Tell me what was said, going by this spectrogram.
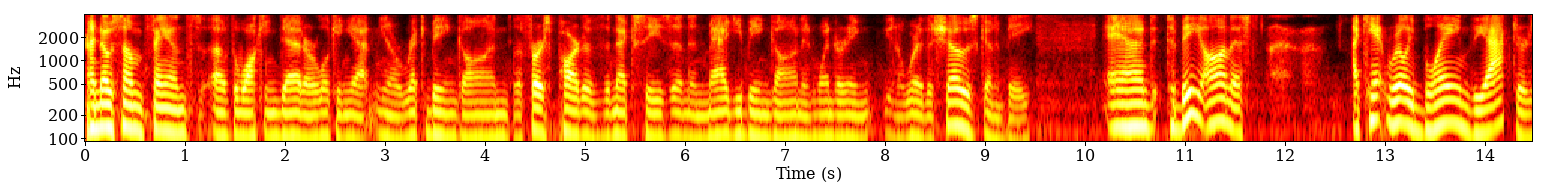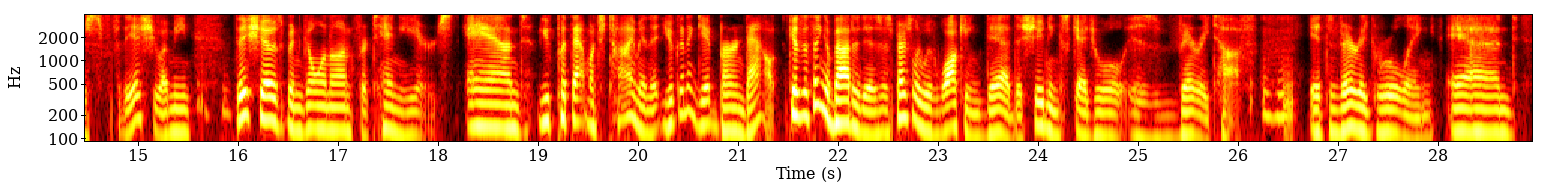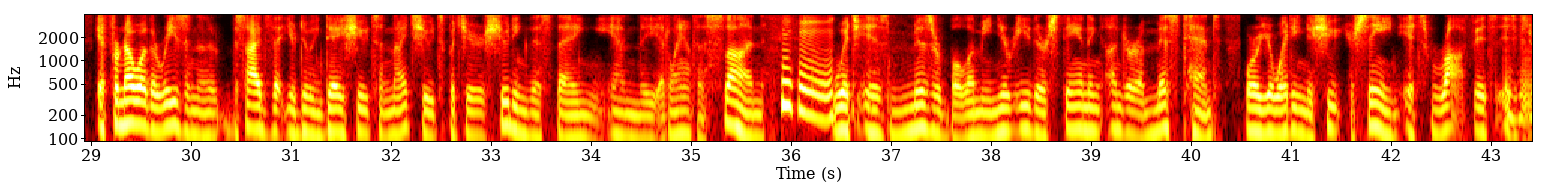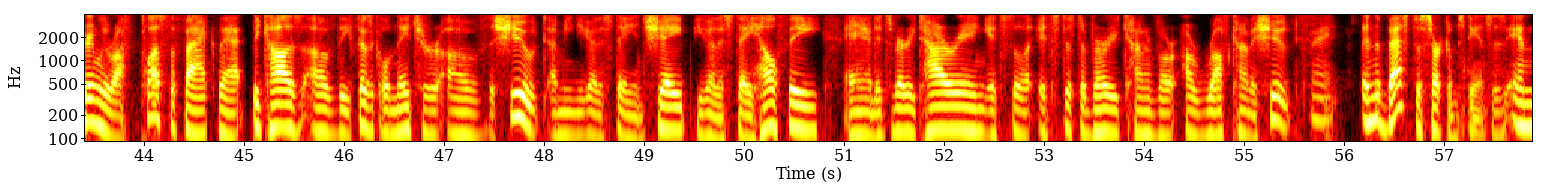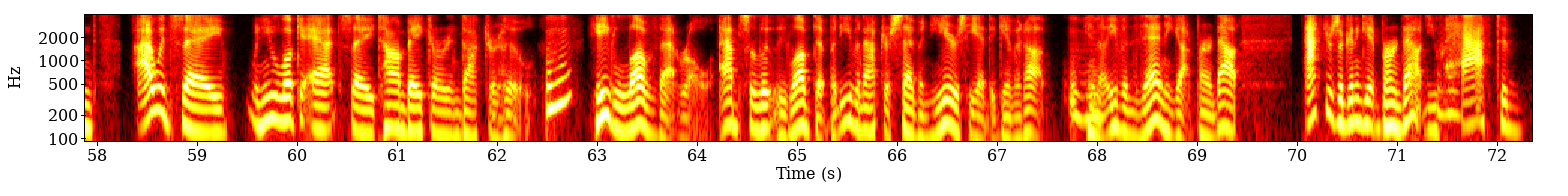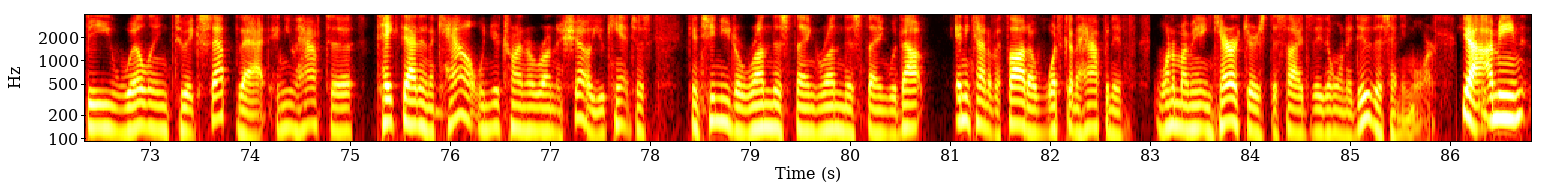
I know some fans of The Walking Dead are looking at you know Rick being gone, the first part of the next season, and Maggie being gone, and wondering you know where the show's going to be. And to be honest, I can't really blame the actors for the issue. I mean, this show's been going on for 10 years and you've put that much time in it, you're going to get burned out. Because the thing about it is, especially with Walking Dead, the shooting schedule is very tough. It's very grueling. And if for no other reason uh, besides that you're doing day shoots and night shoots, but you're shooting this thing in the Atlanta sun, which is miserable. I mean, you're either standing under a mist tent or you're waiting to shoot your scene. It's rough. It's it's mm-hmm. extremely rough. Plus the fact that because of the physical nature of the shoot, I mean, you got to stay in shape, you got to stay healthy, and it's very tiring. It's a, it's just a very kind of a, a rough kind of shoot Right. in the best of circumstances. And I would say when you look at, say, Tom Baker in Doctor Who, mm-hmm. he loved that role, absolutely loved it. But even after seven years, he had to give it up. You mm-hmm. know, even then he got burned out. Actors are going to get burned out. You mm-hmm. have to be willing to accept that, and you have to take that in account when you're trying to run a show. You can't just continue to run this thing, run this thing without any kind of a thought of what's going to happen if one of my main characters decides they don't want to do this anymore. Yeah, I mean,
